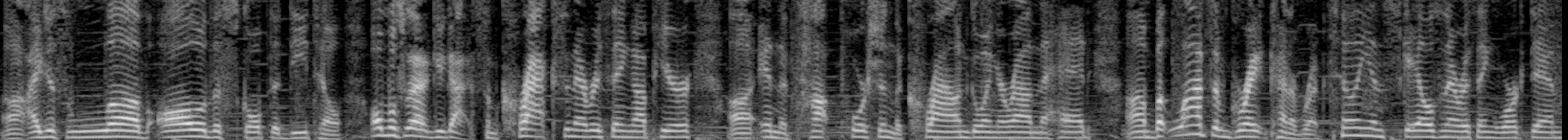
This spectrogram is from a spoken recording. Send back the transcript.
Uh, I just love all of the sculpted detail. Almost like you got some cracks and everything up here uh, in the top portion, the crown going around the head. Um, but lots of great kind of reptilian scales and everything worked in.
